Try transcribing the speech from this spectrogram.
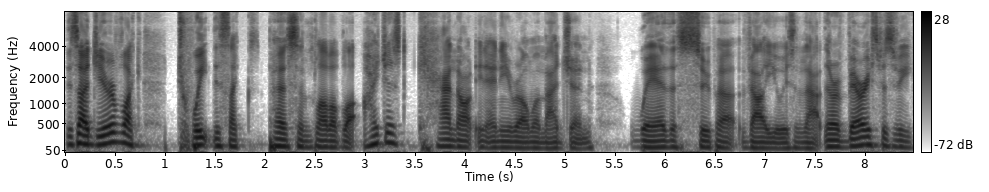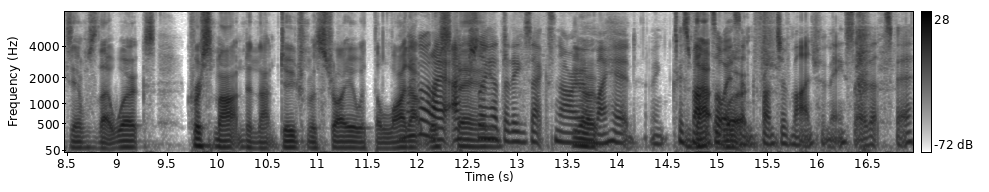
this idea of like tweet this like person, blah, blah, blah, I just cannot in any realm imagine where the super value is in that. There are very specific examples of that works. Chris Martin and that dude from Australia with the Oh light my up God, I actually had that exact scenario know, in my head. I mean, Chris Martin's always in front of mind for me, so that's fair.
